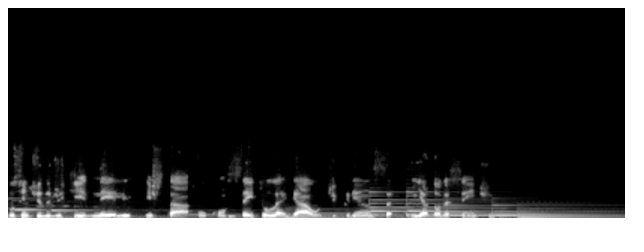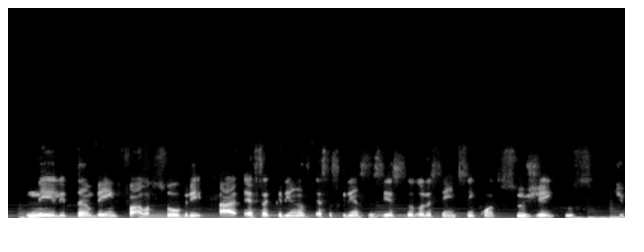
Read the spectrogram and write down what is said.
No sentido de que nele está o conceito legal de criança e adolescente. Nele também fala sobre a, essa criança, essas crianças e esses adolescentes enquanto sujeitos de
